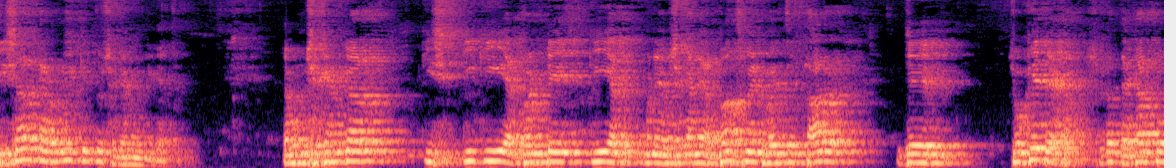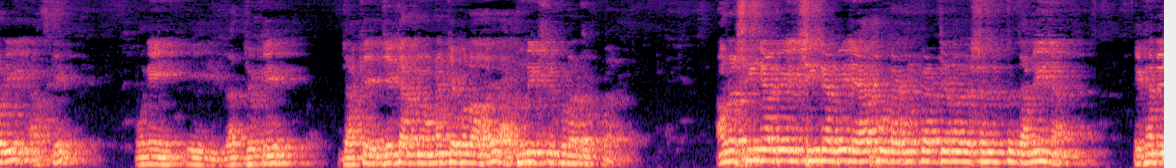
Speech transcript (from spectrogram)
দিশার কারণে কিন্তু সেখানে উনি গেছেন। এবং সেখানকার কি কি কি অ্যাডভান্টেজ কী মানে সেখানে অ্যাডভান্সমেন্ট হয়েছে তার যে চোখে দেখা, সেটা দেখার পরই আজকে উনি এই রাজ্যকে, যাকে, যে কারণে ওনাকে বলা হয় আধুনিক ত্রিপুরা রূপকার আমরা সিঙ্গারবিল সিঙ্গারবিল এয়ারপোর্ট এখনকার জেনারেশনের তো জানিই না। এখানে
